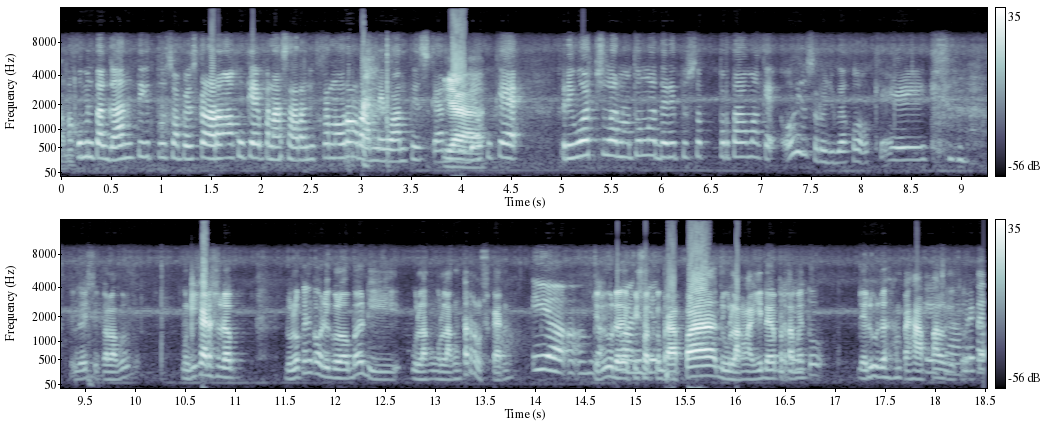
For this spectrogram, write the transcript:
sama. Aku minta ganti tuh sampai sekarang aku kayak penasaran juga kan orang rame One Piece kan. Ya. Jadi aku kayak rewatch lah nonton lah dari episode pertama kayak oh ya seru juga kok oke. Juga sih kalau aku mungkin karena sudah dulu kan kalau di global diulang-ulang terus kan. Iya, uh, Jadi udah episode lanjut. keberapa diulang lagi dari pertama itu jadi udah sampai hafal Iya, gitu. Mereka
